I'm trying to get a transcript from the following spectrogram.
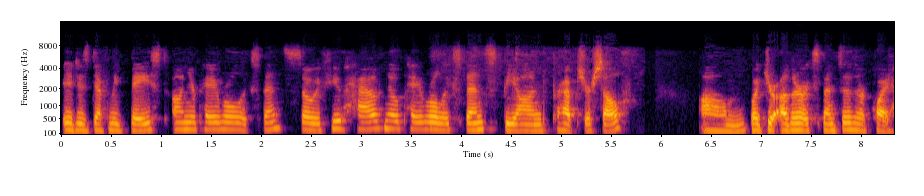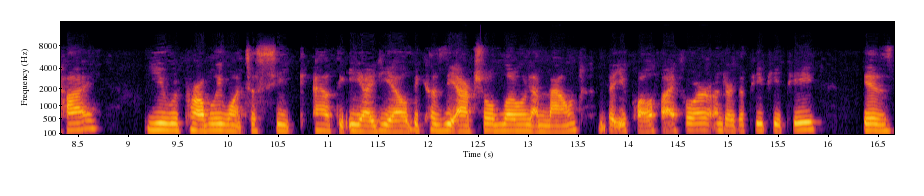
it is definitely based on your payroll expense. So if you have no payroll expense beyond perhaps yourself, um, but your other expenses are quite high, you would probably want to seek out the EIDL because the actual loan amount that you qualify for under the PPP is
